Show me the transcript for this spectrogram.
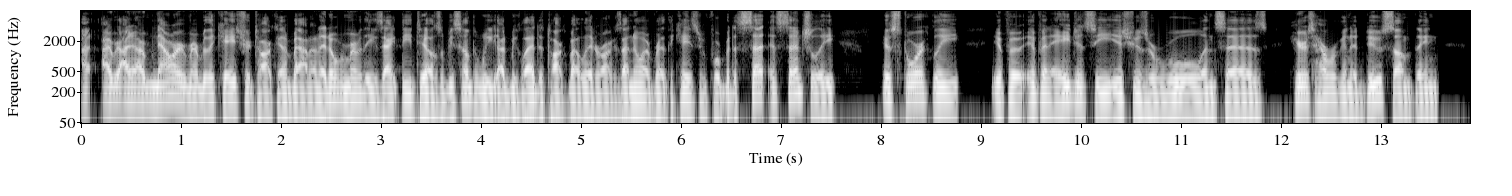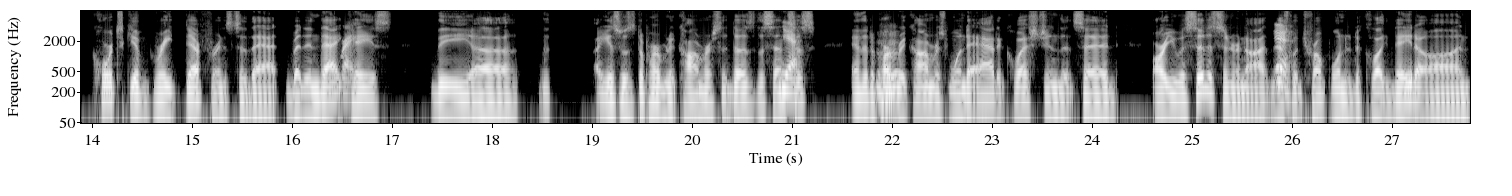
I, I, now I remember the case you're talking about, and I don't remember the exact details. It'll be something we I'd be glad to talk about later on because I know I've read the case before. But essentially, historically, if a, if an agency issues a rule and says, "Here's how we're going to do something," courts give great deference to that. But in that right. case, the, uh, the I guess it was the Department of Commerce that does the census, yeah. and the Department mm-hmm. of Commerce wanted to add a question that said, "Are you a citizen or not?" That's yeah. what Trump wanted to collect data on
